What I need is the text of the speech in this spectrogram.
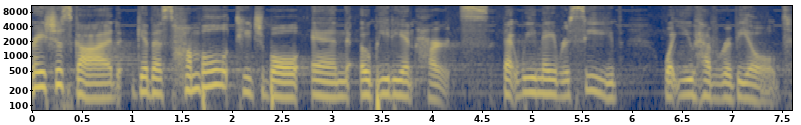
Gracious God, give us humble, teachable, and obedient hearts that we may receive what you have revealed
